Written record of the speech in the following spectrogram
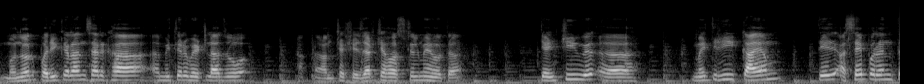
मनोहर परिकरांसारखा मित्र भेटला जो आमच्या शेजारच्या हॉस्टेलमध्ये होता. त्यांची वे- मैत्री ही कायम ते असेपर्यंत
